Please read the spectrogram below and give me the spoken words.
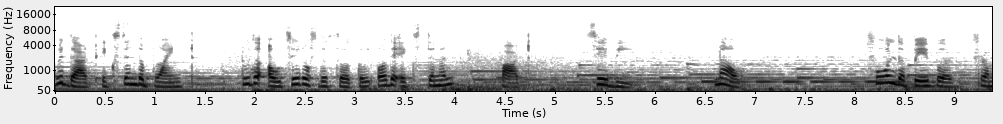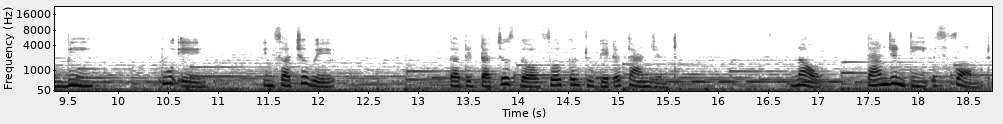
With that, extend the point to the outside of the circle or the external part, say B. Now, fold the paper from B to A in such a way that it touches the circle to get a tangent. Now, tangent T is formed.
